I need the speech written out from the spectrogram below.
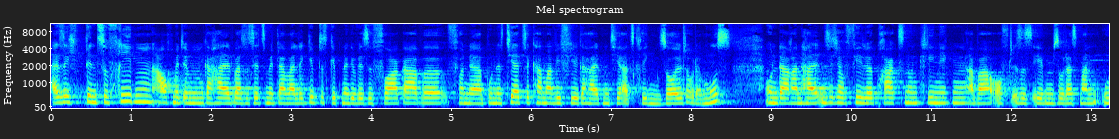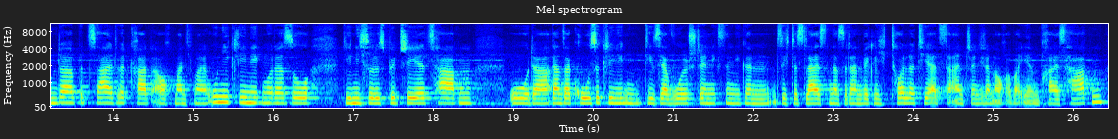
Also ich bin zufrieden auch mit dem Gehalt, was es jetzt mittlerweile gibt. Es gibt eine gewisse Vorgabe von der Bundestierärztekammer, wie viel Gehalt ein Tierarzt kriegen sollte oder muss. Und daran halten sich auch viele Praxen und Kliniken. Aber oft ist es eben so, dass man unterbezahlt wird, gerade auch manchmal Unikliniken oder so, die nicht so das Budget jetzt haben oder ganz große Kliniken, die sehr wohlständig sind, die können sich das leisten, dass sie dann wirklich tolle Tierärzte einstellen, die dann auch aber ihren Preis haben.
